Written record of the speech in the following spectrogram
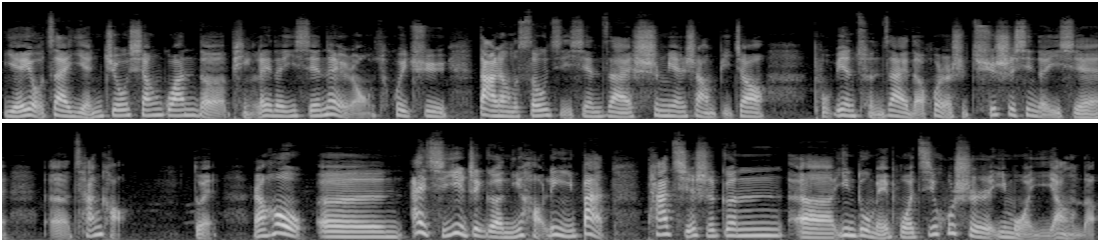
也有在研究相关的品类的一些内容，会去大量的搜集现在市面上比较普遍存在的或者是趋势性的一些呃参考。对，然后呃，爱奇艺这个你好另一半，它其实跟呃印度媒婆几乎是一模一样的，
